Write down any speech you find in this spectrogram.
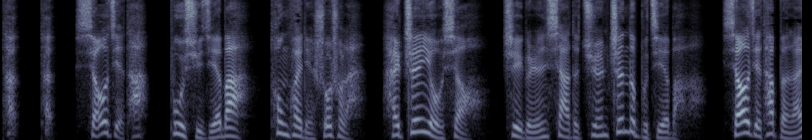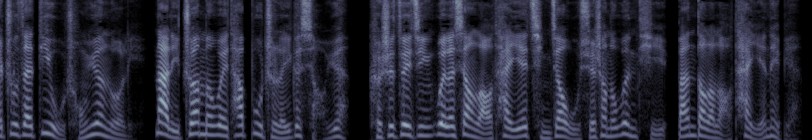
他他，小姐她不许结巴，痛快点说出来，还真有效。这个人吓得居然真的不结巴了。小姐她本来住在第五重院落里。那里专门为他布置了一个小院，可是最近为了向老太爷请教武学上的问题，搬到了老太爷那边。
